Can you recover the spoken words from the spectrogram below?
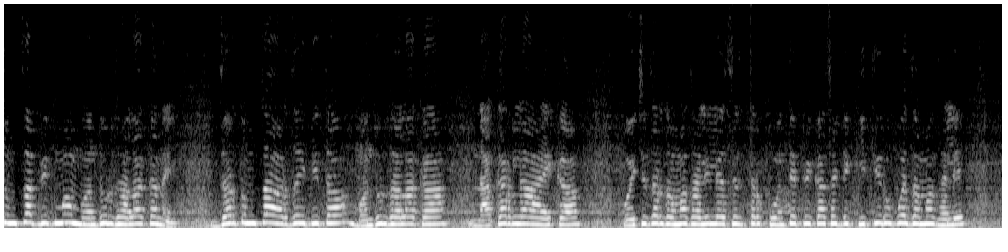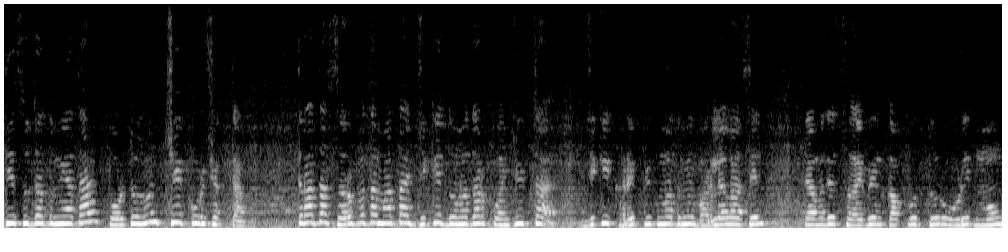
तुमचा पीक विमा मंजूर झाला का नाही. जर तुमचा अर्ज तिथं मंजूर झाला का नाकारला आहे का पैसे जर जमा झालेले असेल तर कोणत्या पिकासाठी किती रुपये जमा झाले ते सुद्धा तुम्ही आता पोर्टलवरून चेक करू शकता. तर आता सर्वप्रथम आता जे की दोन हजार पंचवीसचा जे की खरीप पीक विमा तुम्ही भरलेला असेल त्यामध्ये सोयाबीन कापूस तूर उडीद मूग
